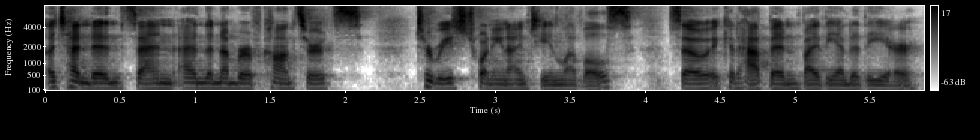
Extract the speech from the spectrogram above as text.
attendance and and the number of concerts to reach 2019 levels so it could happen by the end of the year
